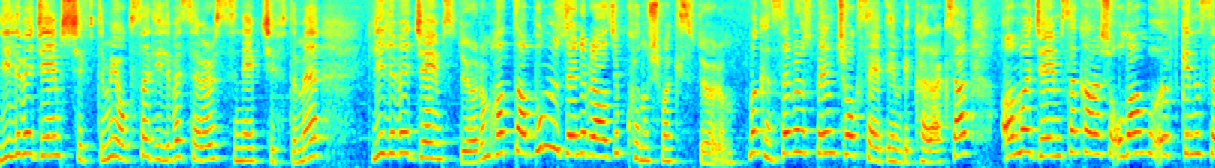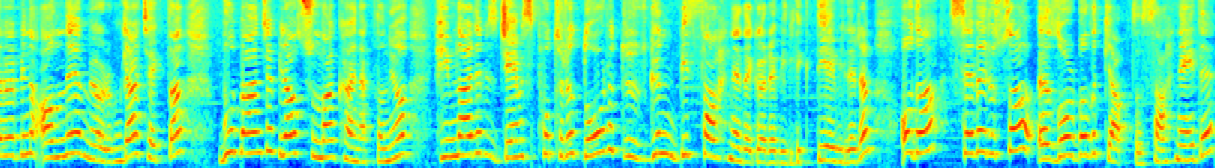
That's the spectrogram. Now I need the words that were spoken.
Lily ve James çifti mi yoksa Lily ve Severus Snape çifti mi? Lily ve James diyorum. Hatta bunun üzerine birazcık konuşmak istiyorum. Bakın Severus benim çok sevdiğim bir karakter Ama James'e karşı olan bu öfkenin sebebini anlayamıyorum gerçekten. Bu bence biraz şundan kaynaklanıyor. Filmlerde biz James Potter'ı doğru düzgün bir sahnede görebildik diyebilirim. O da Severus'a e, zorbalık yaptığı sahneydi.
